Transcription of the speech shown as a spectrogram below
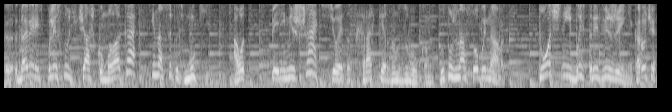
э, доверить плеснуть в чашку молока и насыпать муки. А вот перемешать все это с характерным звуком, тут нужен особый навык. Точные и быстрые движения. Короче,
